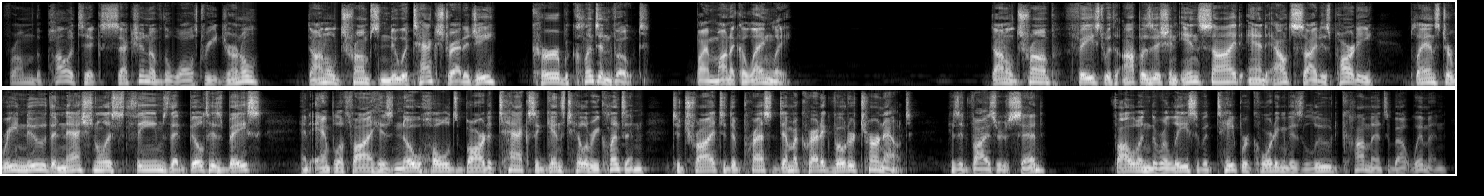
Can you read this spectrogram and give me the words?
From the politics section of the Wall Street Journal, Donald Trump's new attack strategy, Curb Clinton Vote, by Monica Langley. Donald Trump, faced with opposition inside and outside his party, plans to renew the nationalist themes that built his base and amplify his no holds barred attacks against Hillary Clinton to try to depress Democratic voter turnout, his advisers said. Following the release of a tape recording of his lewd comments about women,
